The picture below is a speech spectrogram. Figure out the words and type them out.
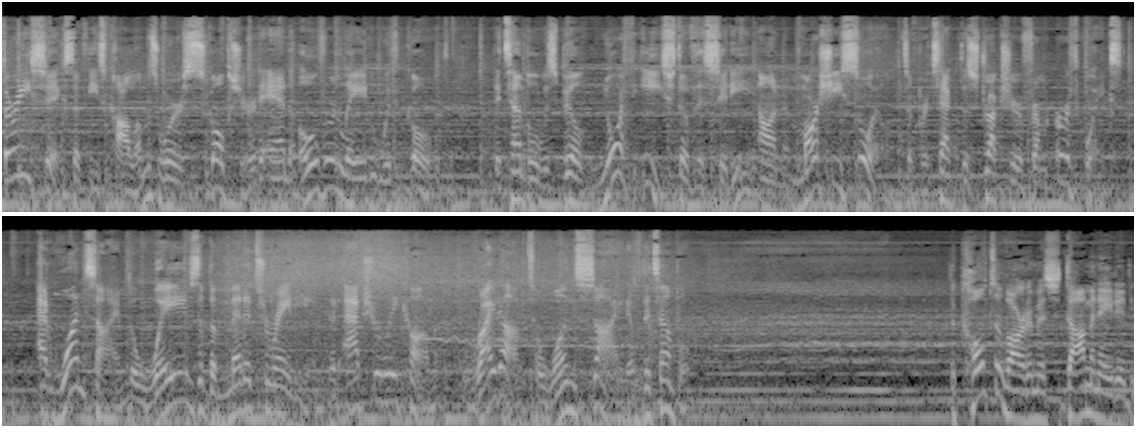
36 of these columns were sculptured and overlaid with gold. The temple was built northeast of the city on marshy soil to protect the structure from earthquakes. At one time, the waves of the Mediterranean could actually come right up to one side of the temple. The cult of Artemis dominated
